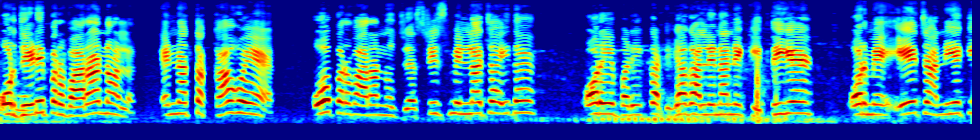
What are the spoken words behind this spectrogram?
ਔਰ ਜਿਹੜੇ ਪਰਿਵਾਰਾਂ ਨਾਲ ਇੰਨਾ ਧੱਕਾ ਹੋਇਆ ਹੈ, ਉਹ ਪਰਿਵਾਰਾਂ ਨੂੰ ਜਸਟਿਸ ਮਿਲਣਾ ਚਾਹੀਦਾ ਹੈ ਔਰ ਇਹ ਬੜੀ ਘਟੀਆ ਗੱਲ ਇਹਨਾਂ ਨੇ ਕੀਤੀ ਹੈ ਔਰ ਮੈਂ ਇਹ ਚਾਹਨੀ ਹੈ ਕਿ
